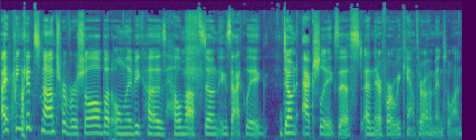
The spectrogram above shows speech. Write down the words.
I think it's non-controversial, but only because hellmouths don't exactly don't actually exist, and therefore we can't throw him into one.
